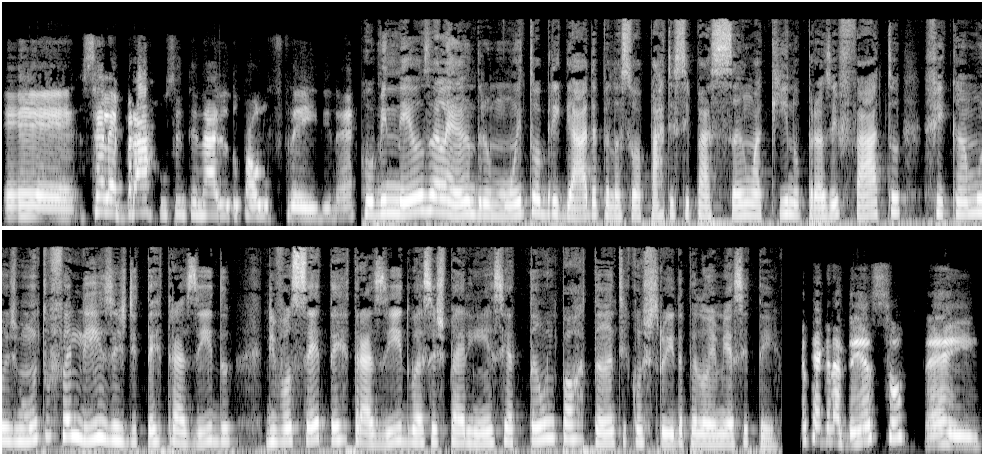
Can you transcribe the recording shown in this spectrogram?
é, celebrar o centenário do Paulo Freire, né? Rubineuza Leandro, muito obrigada pela sua participação aqui no Prosa e Fato. Ficamos muito felizes de ter trazido, de você ter trazido essa experiência tão importante construída pelo MST. Eu que agradeço, né, e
